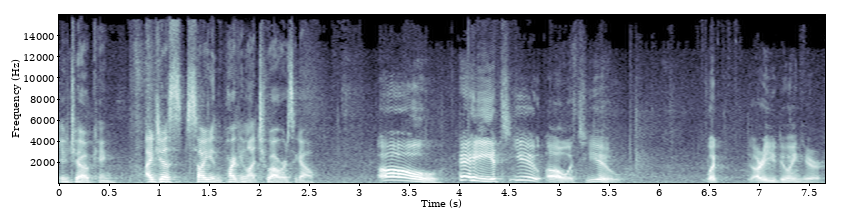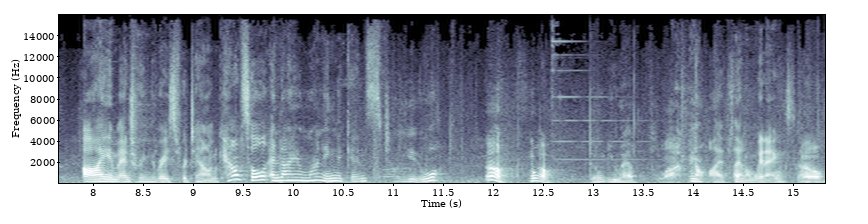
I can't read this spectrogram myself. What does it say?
You're joking. I just saw you in the parking lot two hours ago. Oh, hey, it's you. Oh, it's you. What are you doing here? I am entering the race for town council, and I am running against you. Oh, well, don't you have luck? No, I plan on winning, so. Oh,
